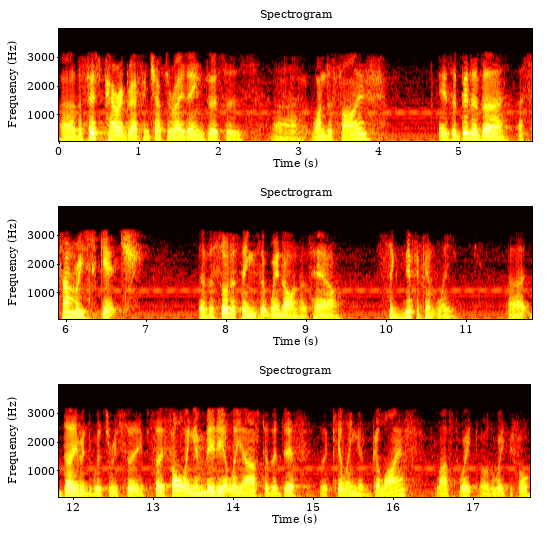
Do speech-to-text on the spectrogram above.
Uh, the first paragraph in chapter 18, verses uh, 1 to 5, is a bit of a, a summary sketch of the sort of things that went on, of how significantly uh, David was received. So following immediately after the death, the killing of Goliath last week or the week before,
